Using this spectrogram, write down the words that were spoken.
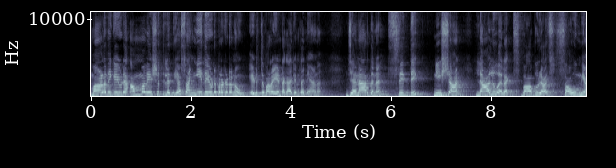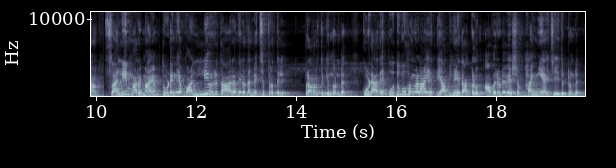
മാളവികയുടെ അമ്മ വേഷത്തിലെത്തിയ സംഗീതയുടെ പ്രകടനവും എടുത്തു പറയേണ്ട കാര്യം തന്നെയാണ്. ജനാർദ്ദനൻ സിദ്ദിഖ് നിഷാൻ ലാലു അലക്സ് ബാബുരാജ് സൗമ്യ സലീം മറിമായം തുടങ്ങിയ വലിയൊരു താരനിര തന്നെ ചിത്രത്തിൽ പ്രവർത്തിക്കുന്നുണ്ട്. കൂടാതെ പുതുമുഖങ്ങളായി എത്തിയ അഭിനേതാക്കളും അവരുടെ വേഷം ഭംഗിയായി ചെയ്തിട്ടുണ്ട്.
